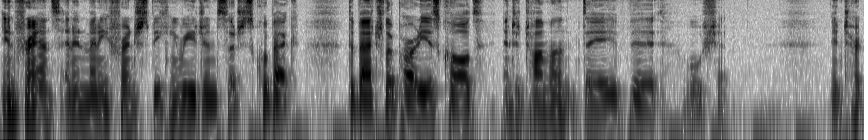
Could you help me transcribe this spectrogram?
In France and in many French speaking regions such as Quebec, the bachelor party is called Entertainment de Vie. Oh shit. Inter-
